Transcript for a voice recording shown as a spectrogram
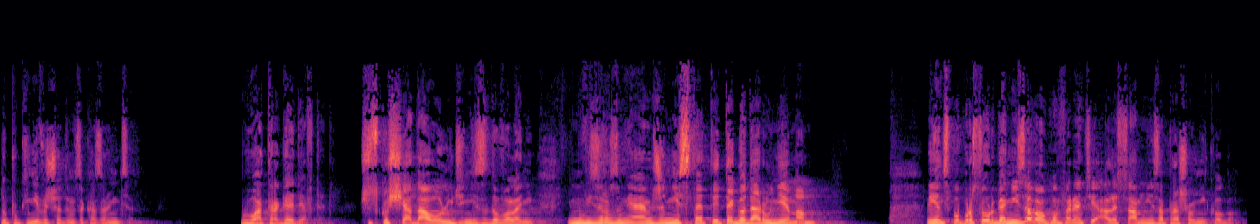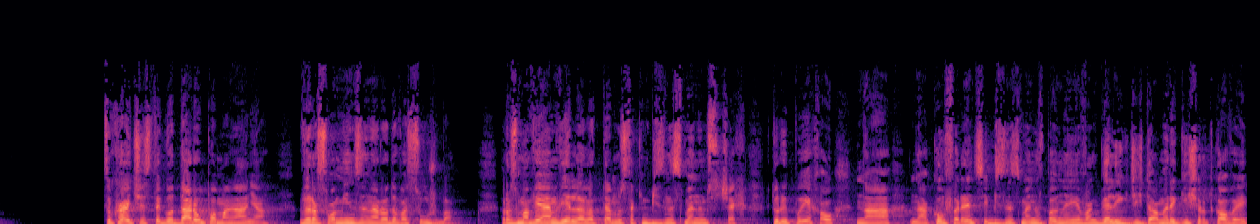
dopóki nie wyszedłem za kazalnicę. Była tragedia wtedy. Wszystko siadało, ludzie niezadowoleni. I mówi, zrozumiałem, że niestety tego daru nie mam. Więc po prostu organizował konferencję, ale sam nie zapraszał nikogo. Słuchajcie, z tego daru pomagania wyrosła międzynarodowa służba. Rozmawiałem wiele lat temu z takim biznesmenem z Czech, który pojechał na, na konferencję biznesmenów pełnej Ewangelii gdzieś do Ameryki Środkowej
